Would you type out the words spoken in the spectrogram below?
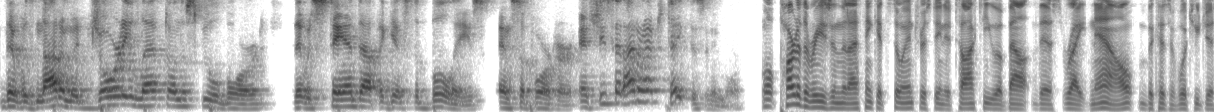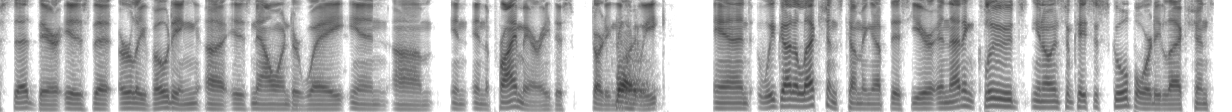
There was not a majority left on the school board that would stand up against the bullies and support her. And she said, I don't have to take this anymore. Well, part of the reason that I think it's so interesting to talk to you about this right now, because of what you just said there, is that early voting uh, is now underway in um, in in the primary this starting this Right. week, and we've got elections coming up this year, and that includes, you know, in some cases, school board elections.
